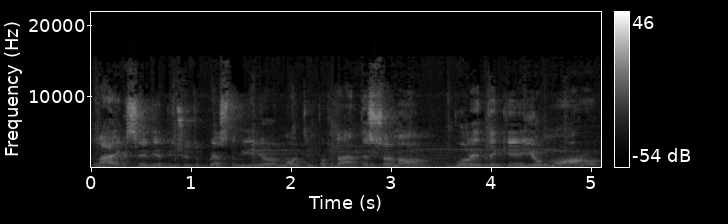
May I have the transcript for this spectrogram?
like se vi è piaciuto questo video, molto importante, se no volete che io muoro.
